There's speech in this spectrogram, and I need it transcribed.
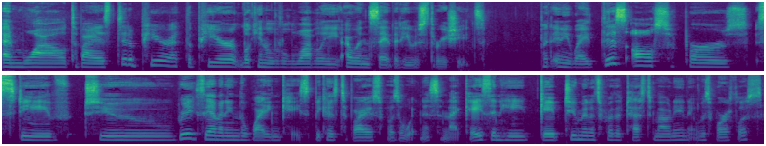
And while Tobias did appear at the pier looking a little wobbly, I wouldn't say that he was three sheets. But anyway, this all spurs Steve to re examining the Whiting case because Tobias was a witness in that case and he gave two minutes worth of testimony and it was worthless.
